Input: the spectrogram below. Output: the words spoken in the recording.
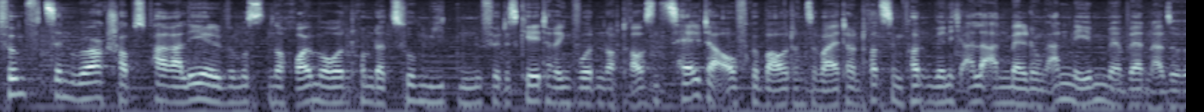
15 Workshops parallel. Wir mussten noch Räume rundherum dazu mieten. Für das Catering wurden noch draußen Zelte aufgebaut und so weiter. Und trotzdem konnten wir nicht alle Anmeldungen annehmen. Wir werden also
